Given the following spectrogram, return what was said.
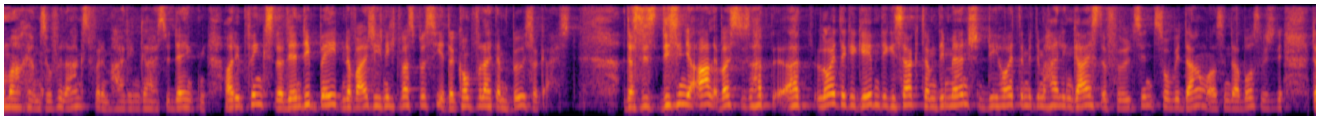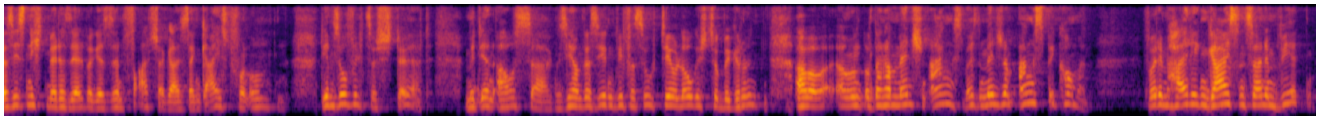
Und manche haben so viel Angst vor dem Heiligen Geist. Sie denken, ah, die Pfingster, denn die beten, da weiß ich nicht, was passiert. Da kommt vielleicht ein böser Geist. Das ist, die sind ja alle, weißt du, es hat, hat Leute gegeben, die gesagt haben, die Menschen, die heute mit dem Heiligen Geist erfüllt sind, so wie damals in der Apostelgeschichte, das ist nicht mehr derselbe Geist, das ist ein falscher Geist, ein Geist von unten. Die haben so viel zerstört mit ihren Aussagen. Sie haben das irgendwie versucht, theologisch zu begründen. Aber, und, und dann haben Menschen Angst, weißt du, Menschen haben Angst bekommen vor dem Heiligen Geist und seinem Wirken.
